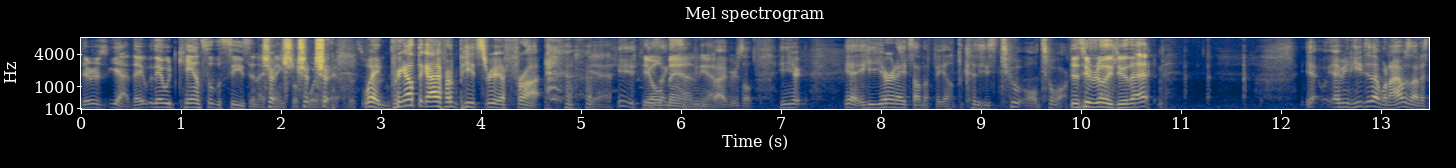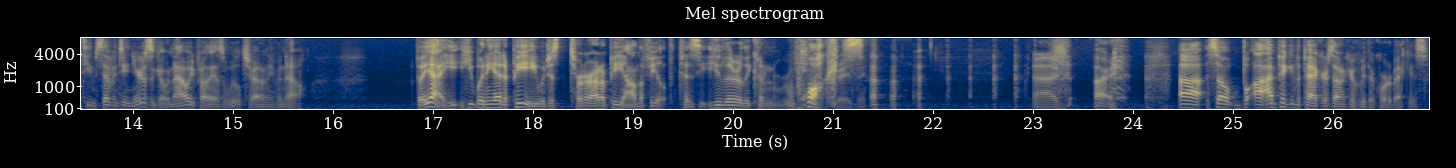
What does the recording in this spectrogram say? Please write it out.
There's yeah, they they would cancel the season. I think. tr- before tr- they have this wait, bring out the guy from Pizzeria Front. Yeah, He- the old like man, 75 yeah. years old. He, yeah, he urinates on the field because he's too old to walk. Does he really do that? Yeah, I mean, he did that when I was on his team 17 years ago. Now he probably has a wheelchair. I don't even know. But yeah, he, he when he had to pee, he would just turn around and pee on the field because he, he literally couldn't walk. Crazy. So- Uh, all right. Uh, so I'm picking the Packers. I don't care who their quarterback is.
